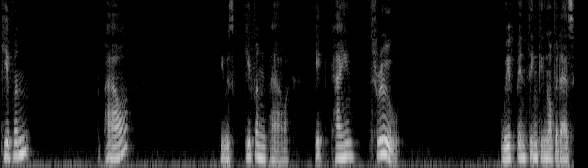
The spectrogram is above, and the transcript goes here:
given the power. He was given power. It came through. We've been thinking of it as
